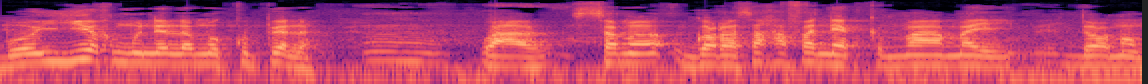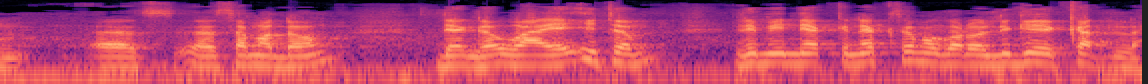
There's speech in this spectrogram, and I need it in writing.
boo yéex mu ne la ma coupé la. Mm-hmm. waaw sama goro sax a fa nekk maa may doomam euh, euh, sama doom dégg nga waaye itam li muy nekk nekk sama goro liggéeykat la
